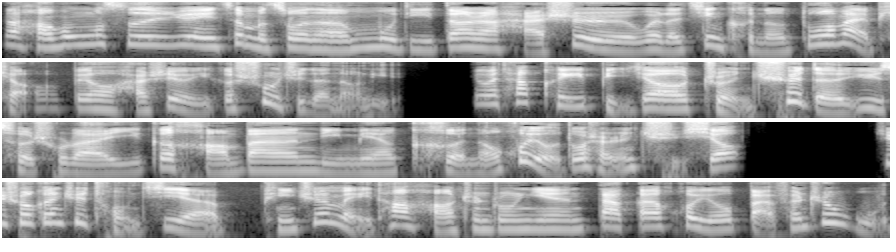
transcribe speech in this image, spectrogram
那航空公司愿意这么做呢？目的当然还是为了尽可能多卖票，背后还是有一个数据的能力。因为它可以比较准确地预测出来一个航班里面可能会有多少人取消。据说根据统计啊，平均每一趟航程中间大概会有百分之五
